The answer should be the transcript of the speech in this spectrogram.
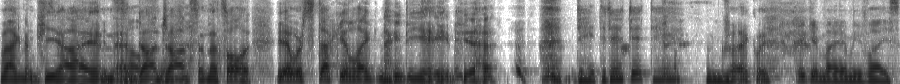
Magnum PI and, and Don Johnson. That's all. Yeah, we're stuck in like 98. Yeah. exactly. Freaking Miami Vice.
